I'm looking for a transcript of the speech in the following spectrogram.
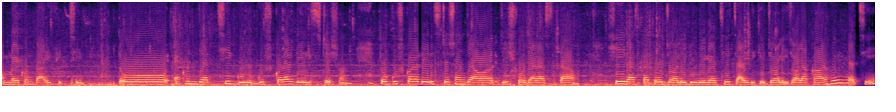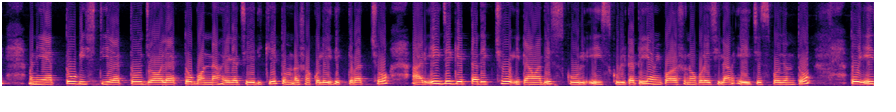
আমরা এখন বাড়ি ফিরছি। তো এখন যাচ্ছি গুসকরা রেল স্টেশন। তো গুসকরা রেল স্টেশন যাওয়ার যে সোজা রাস্তা সেই রাস্তাতেও জলে ডুবে গেছে, চারিদিকে জলে জলাকার হয়ে গেছে। মানে এত বৃষ্টি, এত জল, এত বন্যা হয়ে গেছে এদিকে, তোমরা সকলেই দেখতে পাচ্ছ। আর এই যে গেটটা দেখছ, এটা আমাদের স্কুল। এই স্কুলটাতেই আমি পড়াশুনো করেছিলাম এইচএস পর্যন্ত। তো এই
